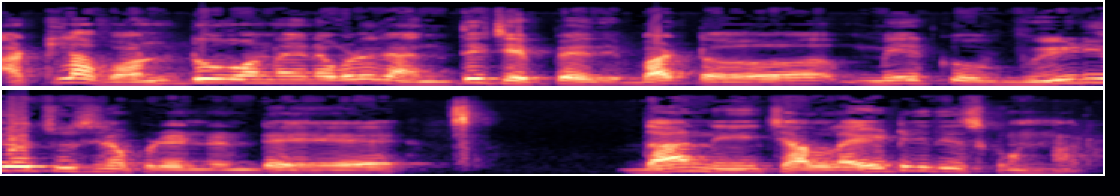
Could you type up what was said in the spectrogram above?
అట్లా వన్ టు వన్ అయినా కూడా నేను అంతే చెప్పేది. బట్ మీకు వీడియో చూసినప్పుడు ఏంటంటే దాన్ని చాలా లైట్గా తీసుకుంటున్నారు.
